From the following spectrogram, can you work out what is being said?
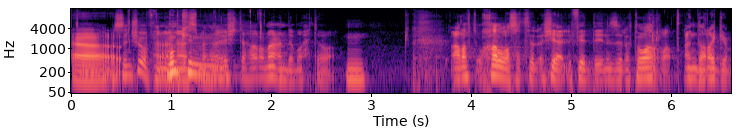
آه بس نشوف. إحنا ممكن- مثلا اشتهر وما عنده محتوى. مم. عرفت؟ وخلصت الأشياء اللي في يده ينزلها تورط عنده رقم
